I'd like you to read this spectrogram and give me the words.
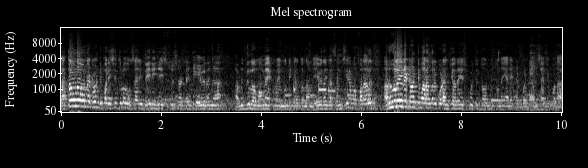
గతంలో ఉన్నటువంటి పరిస్థితుల్లో ఒకసారి బేరీ చేసి చూసినట్లయితే ఏ విధంగా అభివృద్ధిలో మమేకమై ముందుకెళ్తున్నాం ఏ విధంగా సంక్షేమ ఫలాలు అర్హులైనటువంటి వారందరూ కూడా అంత్యోదయ స్ఫూర్తితో అందుతున్నాయి అనేటటువంటి అంశాన్ని కూడా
